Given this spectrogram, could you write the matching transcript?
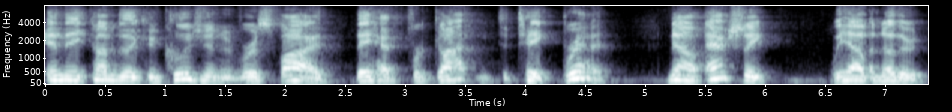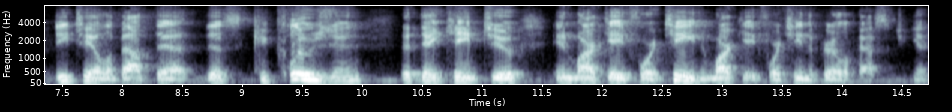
And they come to the conclusion in verse 5 they had forgotten to take bread. Now, actually, we have another detail about that, this conclusion that they came to in Mark 8 14. In Mark 8 14, the parallel passage again.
